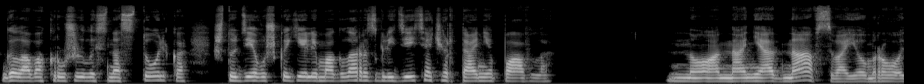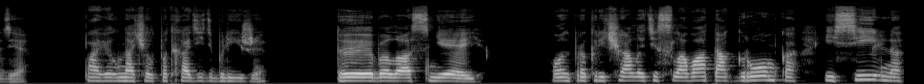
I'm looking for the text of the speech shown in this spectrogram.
Голова кружилась настолько, что девушка еле могла разглядеть очертания Павла. «Но она не одна в своем роде», — Павел начал подходить ближе. «Ты была с ней», он прокричал эти слова так громко и сильно,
